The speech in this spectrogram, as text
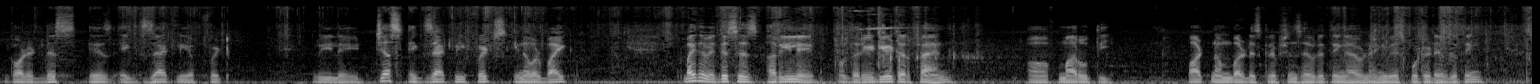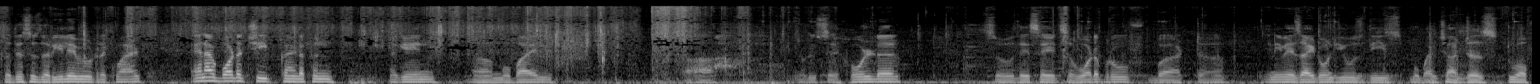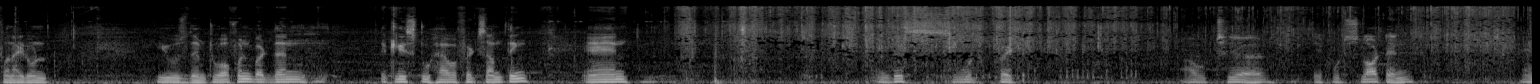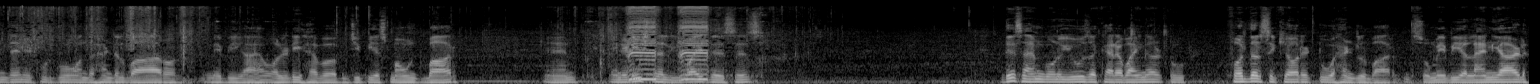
got it. This is exactly a fit relay. It just exactly fits in our bike. By the way this is a relay of the radiator fan of Maruti. Part number descriptions everything I would anyways put it everything. So this is the relay we would require. And I bought a cheap kind of an again uh, mobile uh, what do you say holder. So they say it's a waterproof but uh, anyways I don't use these mobile chargers too often. I don't use them too often but then at least to have a fit something. And this would fit out here. It would slot in and then it would go on the handlebar or maybe I already have a GPS mount bar. And, and additionally why this is this I am going to use a carabiner to further secure it to a handlebar. So maybe a lanyard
